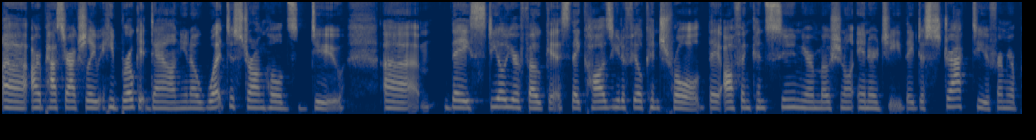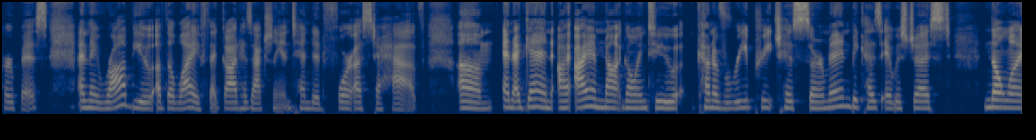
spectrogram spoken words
uh, our pastor actually he broke it down you know what do strongholds do? Um, they steal your focus. They cause you to feel controlled. They often consume your emotional energy. They distract you from your purpose and they rob you of the life that god has actually intended for us to have. Um, and again I, I am not going to kind of repreach his sermon because it was just no one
